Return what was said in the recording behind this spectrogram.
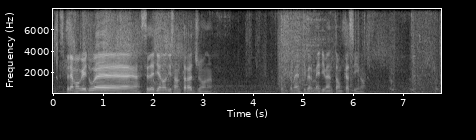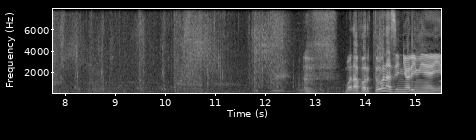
Speriamo che i due se le diano di santa ragione. Altrimenti per me diventa un casino. Buona fortuna, signori miei.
